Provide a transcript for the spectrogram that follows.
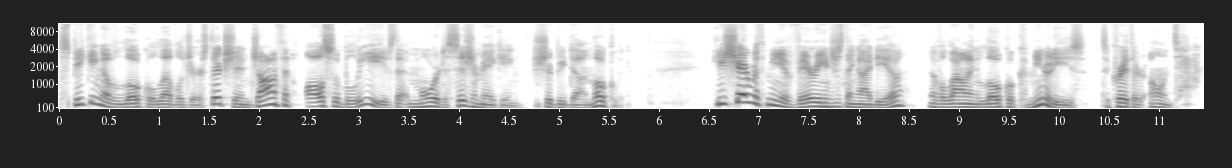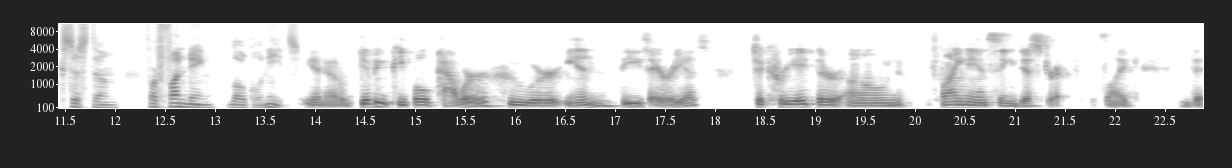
Speaking of local level jurisdiction, Jonathan also believes that more decision making should be done locally. He shared with me a very interesting idea of allowing local communities to create their own tax system for funding local needs. You know, giving people power who are in these areas to create their own financing district. It's like the,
